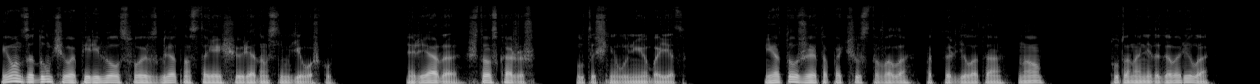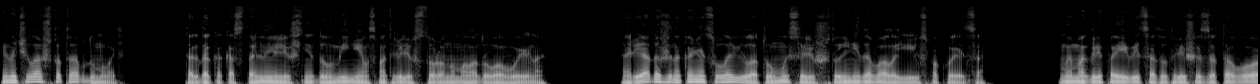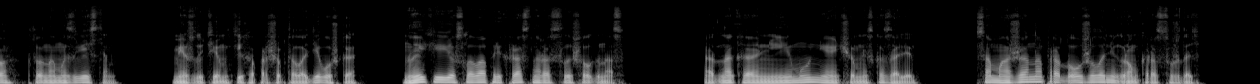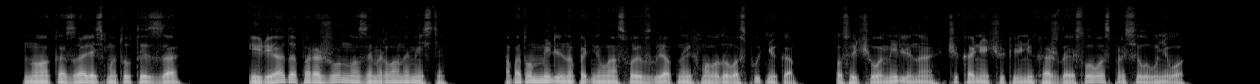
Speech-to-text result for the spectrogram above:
И он задумчиво перевел свой взгляд на стоящую рядом с ним девушку. «Ряда, что скажешь?» — уточнил у нее боец. «Я тоже это почувствовала», — подтвердила та, — «но...» Тут она не договорила и начала что-то обдумывать, тогда как остальные лишь с недоумением смотрели в сторону молодого воина. Ряда же наконец уловила ту мысль, что и не давала ей успокоиться. «Мы могли появиться тут лишь из-за того, кто нам известен», — между тем тихо прошептала девушка, но эти ее слова прекрасно расслышал Гнас. Однако ни ему ни о чем не сказали. Сама же она продолжила негромко рассуждать. Но оказались мы тут из-за... Ириада пораженно замерла на месте, а потом медленно подняла свой взгляд на их молодого спутника, после чего медленно, чеканя чуть ли не каждое слово, спросила у него.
